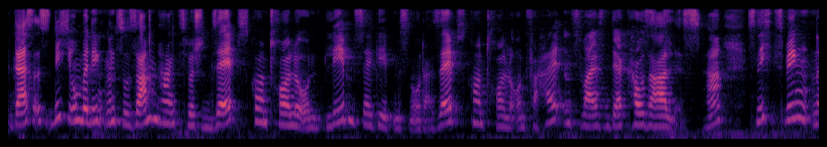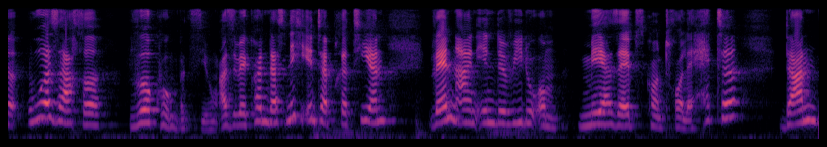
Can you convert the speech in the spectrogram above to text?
Das ist nicht unbedingt ein Zusammenhang zwischen Selbstkontrolle und Lebensergebnissen oder Selbstkontrolle und Verhaltensweisen, der kausal ist. Ja? ist nicht zwingend eine Ursache-Wirkung-Beziehung. Also wir können das nicht interpretieren, wenn ein Individuum mehr Selbstkontrolle hätte, dann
